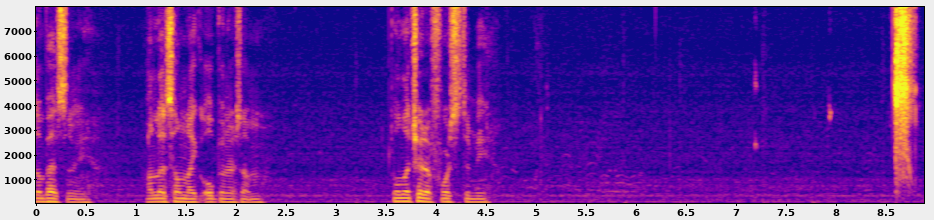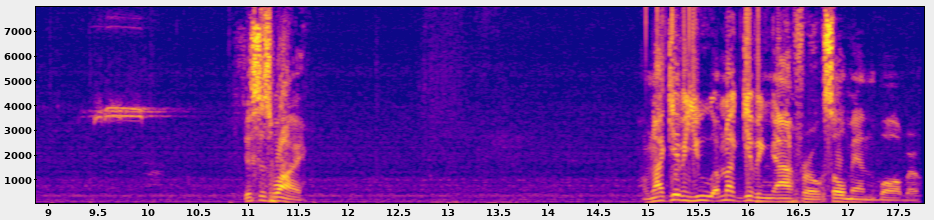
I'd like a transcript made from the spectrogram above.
Don't to me, unless I'm like open or something. Don't let try to force it to me. This is why. I'm not giving you. I'm not giving Afro Soul Man the ball, bro.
